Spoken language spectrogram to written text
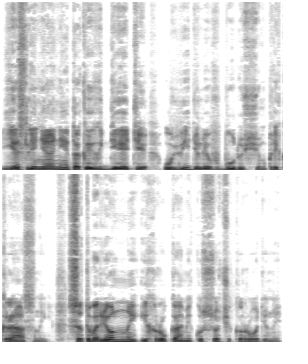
если не они, так их дети увидели в будущем прекрасный, сотворенный их руками кусочек Родины,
